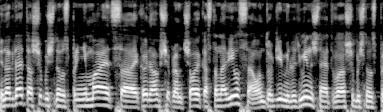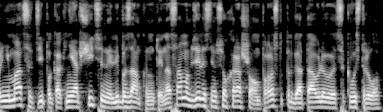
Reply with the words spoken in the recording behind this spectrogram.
Иногда это ошибочно воспринимается, и когда вообще прям человек остановился, он другими людьми начинает ошибочно восприниматься, типа как необщительный, либо замкнутый. На самом деле с ним все хорошо, он просто подготавливается к выстрелу.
